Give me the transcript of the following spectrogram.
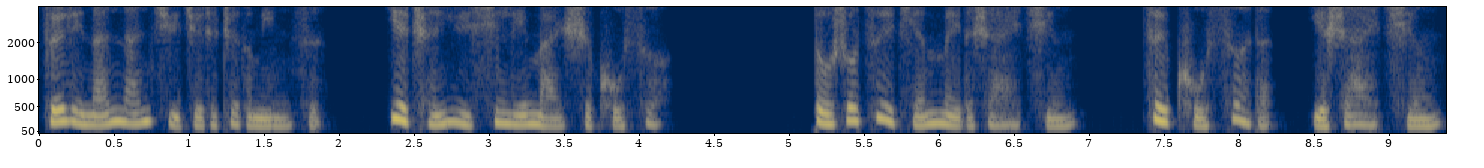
嘴里喃喃咀嚼着这个名字，叶晨玉心里满是苦涩。都说最甜美的是爱情，最苦涩的也是爱情。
